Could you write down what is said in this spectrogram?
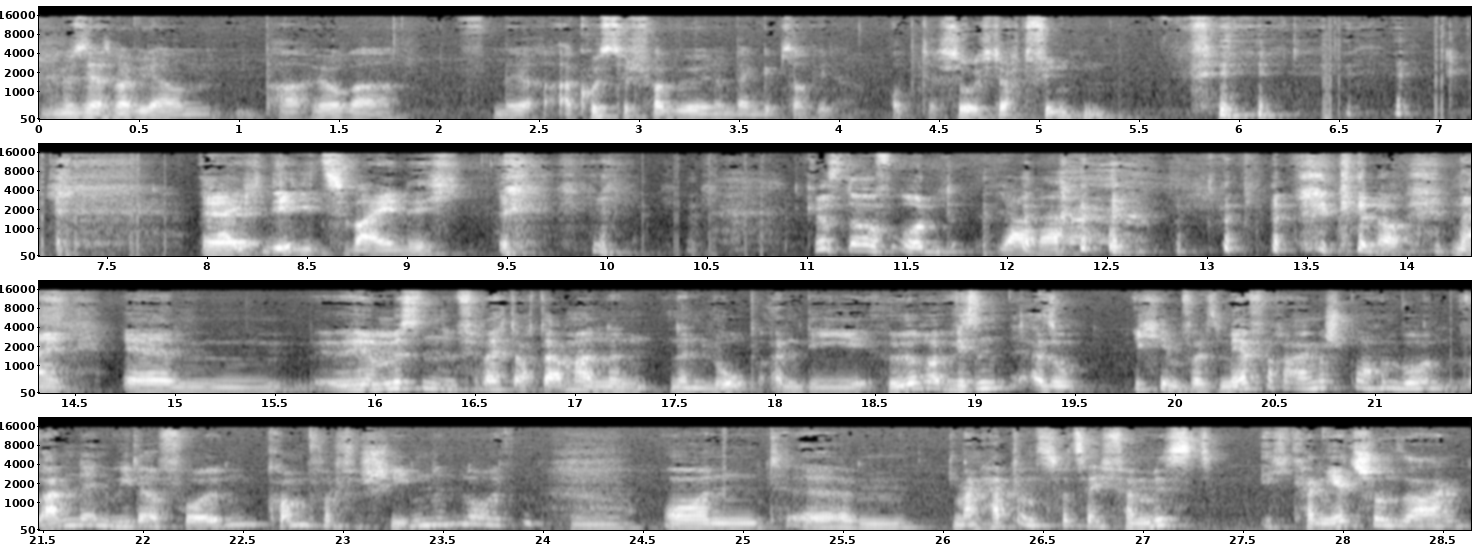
Wir müssen erstmal wieder ein paar Hörer akustisch verwöhnen und dann gibt es auch wieder optisch. So, ich dachte finden. Reichen dir äh, die zwei nicht? Christoph und Jana. genau. Nein, ähm, wir müssen vielleicht auch da mal einen, Lob an die Hörer. Wir sind, also ich jedenfalls mehrfach angesprochen worden, wann denn wieder Folgen kommen von verschiedenen Leuten. Und ähm, man hat uns tatsächlich vermisst. Ich kann jetzt schon sagen,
